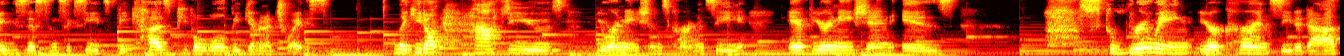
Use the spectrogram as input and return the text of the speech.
exists and succeeds because people will be given a choice. Like you don't have to use your nation's currency if your nation is screwing your currency to death.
